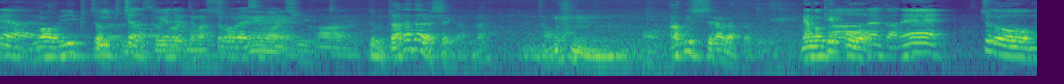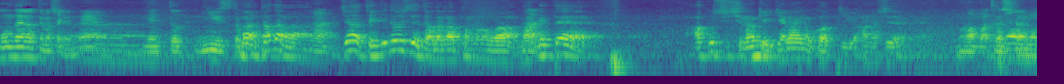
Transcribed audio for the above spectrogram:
ね。まあいいピッチャーだよね。いいピッチャーですよね。と言われてましたから将来性もあるし。はでもダラダラしちゃいからな。握手してなかったという。いなんか結構なんかね。ちょっと問題になってましたけどね。うんネットニュースとか。まあただ、はい。じゃあ敵同士で戦ったものが負けて握手しなきゃいけないのかっていう話だよね。まあまあ確かに。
